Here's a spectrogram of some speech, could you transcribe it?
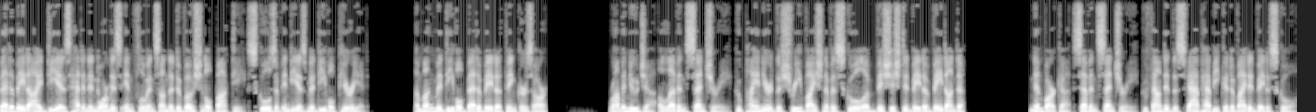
Bhedabheda ideas had an enormous influence on the devotional bhakti schools of India's medieval period. Among medieval Bhedabheda thinkers are Ramanuja 11th century, who pioneered the Sri Vaishnava school of Vishishtadvaita Vedanta Nimbarka 7th century, who founded the Svabhavika Dvaitadvaita school.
